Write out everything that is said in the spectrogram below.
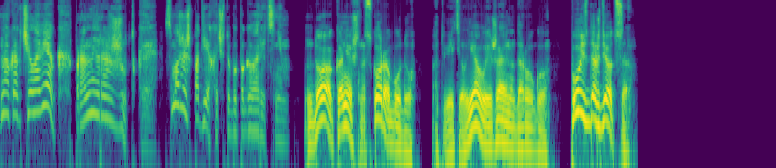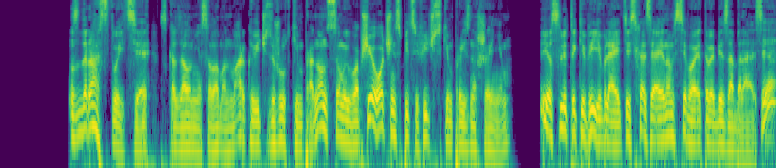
Но как человек, проныра жуткая. Сможешь подъехать, чтобы поговорить с ним?» «Да, конечно, скоро буду», — ответил я, выезжая на дорогу. «Пусть дождется». «Здравствуйте», — сказал мне Соломон Маркович с жутким прононсом и вообще очень специфическим произношением. «Если таки вы являетесь хозяином всего этого безобразия,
